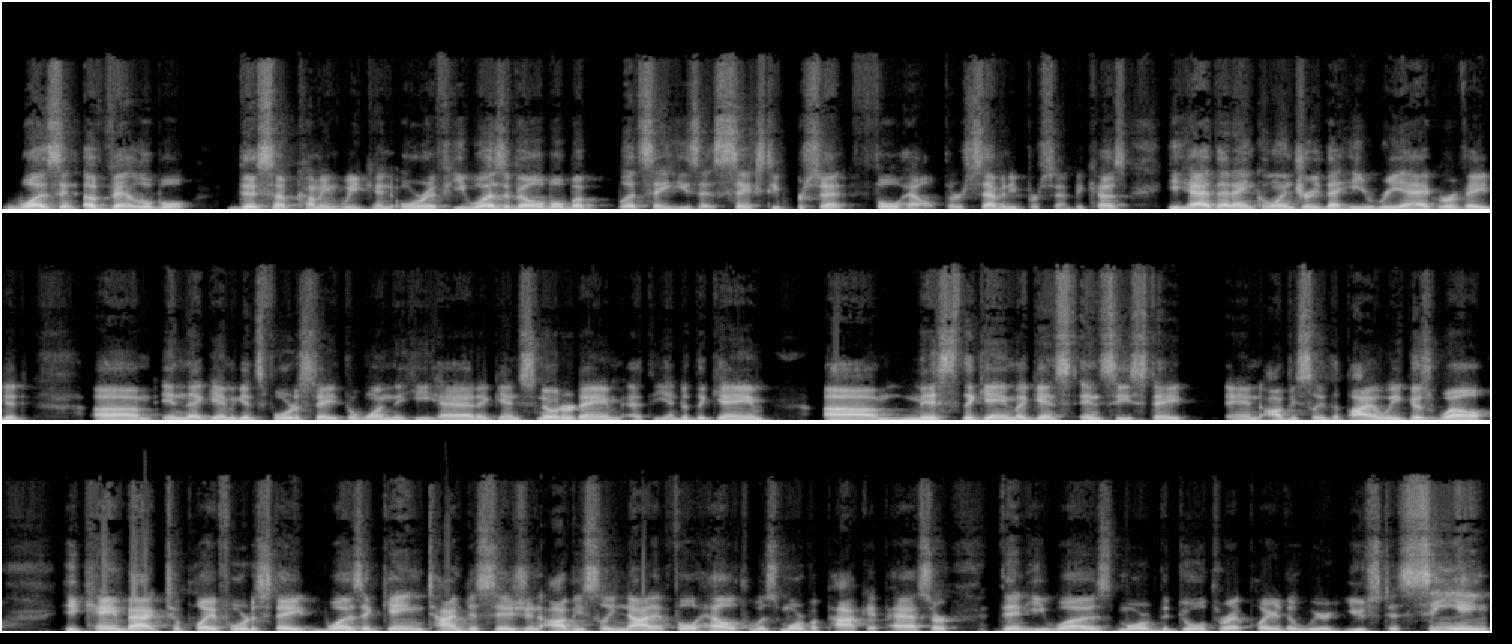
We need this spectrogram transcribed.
wasn't available this upcoming weekend, or if he was available, but let's say he's at 60% full health or 70%, because he had that ankle injury that he re aggravated um, in that game against Florida State, the one that he had against Notre Dame at the end of the game, um, missed the game against NC State, and obviously the bye week as well. He came back to play Florida State, was a game time decision. Obviously, not at full health, was more of a pocket passer than he was more of the dual threat player that we're used to seeing.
